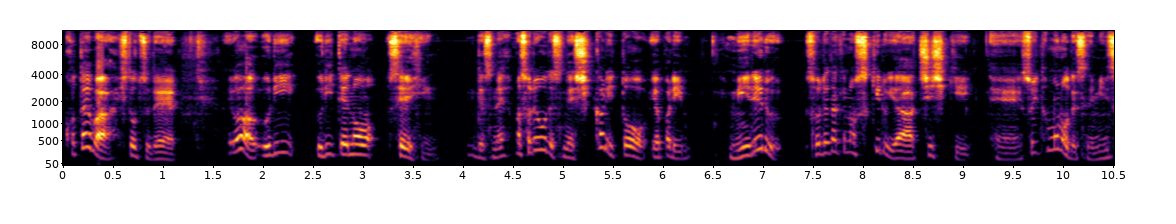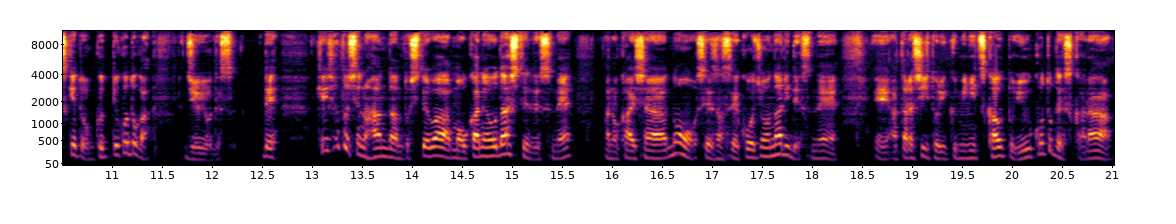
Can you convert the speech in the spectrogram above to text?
答えは一つで、要は売り、売り手の製品ですね。まあ、それをですね、しっかりとやっぱり見れるそれだけのスキルや知識、えー、そういったものをですね、身につけておくっていうことが重要です。で、経営者としての判断としては、まあ、お金を出してですね、あの会社の生産性向上なりですね、えー、新しい取り組みに使うということですから、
